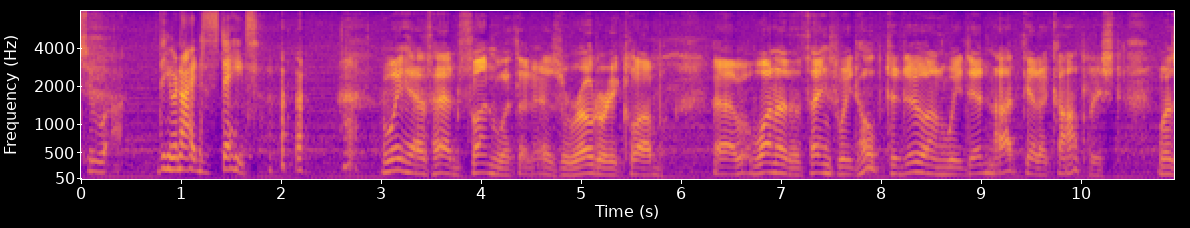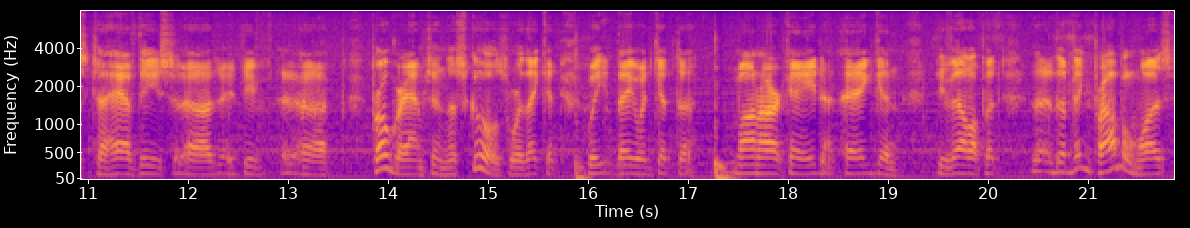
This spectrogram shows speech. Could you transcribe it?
to uh, the United States. We have had fun with it as a Rotary Club. Uh, one of the things we'd hoped to do and we did not get accomplished was to have these uh, the, uh, programs in the schools where they could we they would get the monarch aid egg and develop it. The, the big problem was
